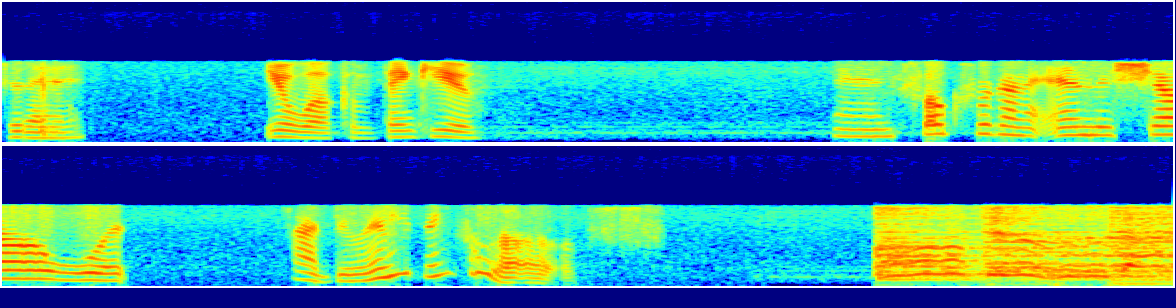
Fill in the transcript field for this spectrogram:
today. You're welcome. Thank you. And folks, we're going to end the show with I'd do anything for love. No,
